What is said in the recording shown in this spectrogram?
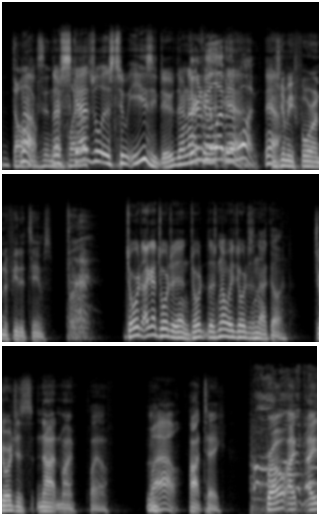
No, dogs in their the playoffs. schedule is too easy, dude. They're not. They're gonna be 11 and one. Yeah, There's gonna be four undefeated teams. Georgia. I got Georgia in. George, There's no way Georgia's not going. Georgia's not in my playoff. Hmm. Wow. Hot take. Bro, oh I, I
